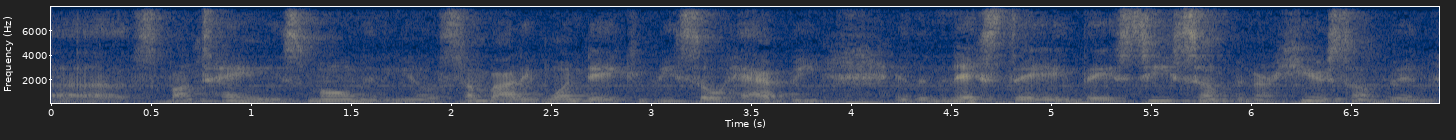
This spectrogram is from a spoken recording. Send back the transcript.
a, spontaneous moment. You know, somebody one day can be so happy, and the next day they see something or hear something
